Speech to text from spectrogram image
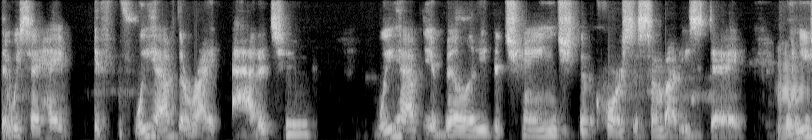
that we say, hey, if, if we have the right attitude, we have the ability to change the course of somebody's day. Mm-hmm. When you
